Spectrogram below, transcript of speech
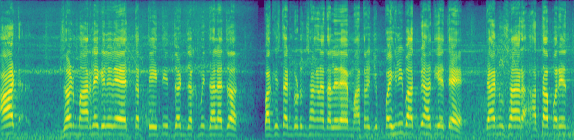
आठ जण मारले गेलेले आहेत तर तेहतीस जण जखमी झाल्याचं पाकिस्तानकडून सांगण्यात आलेलं आहे. मात्र जी पहिली बातमी हाती येते त्यानुसार आतापर्यंत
